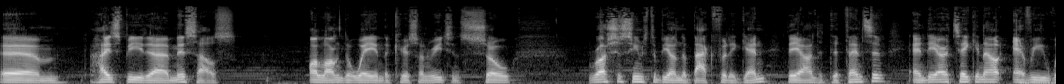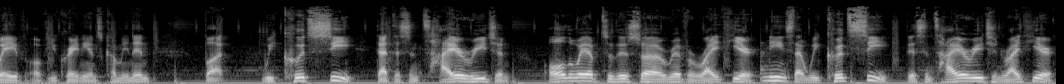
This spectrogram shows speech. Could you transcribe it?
um, high-speed uh, missiles along the way in the Kherson region. So Russia seems to be on the back foot again. They are on the defensive and they are taking out every wave of Ukrainians coming in. But we could see that this entire region, all the way up to this uh, river right here, That means that we could see this entire region right here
